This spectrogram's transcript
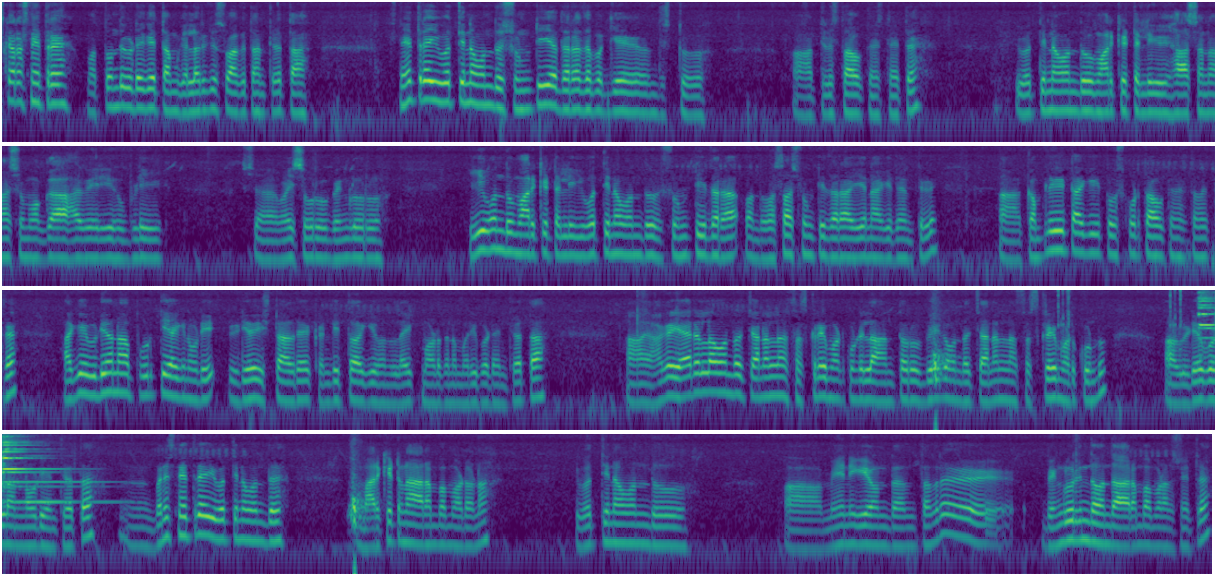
ನಮಸ್ಕಾರ ಸ್ನೇಹಿತರೆ, ಮತ್ತೊಂದು ವಿಡಿಯೋಗೆ ತಮಗೆಲ್ಲರಿಗೂ ಸ್ವಾಗತ ಅಂತ ಹೇಳ್ತಾ. ಸ್ನೇಹಿತರೆ, ಇವತ್ತಿನ ಒಂದು ಶುಂಠಿಯ ದರದ ಬಗ್ಗೆ ಒಂದಿಷ್ಟು ತಿಳಿಸ್ತಾ ಹೋಗ್ತೀನಿ ಸ್ನೇಹಿತರೆ. ಇವತ್ತಿನ ಒಂದು ಮಾರ್ಕೆಟಲ್ಲಿ ಹಾಸನ, ಶಿವಮೊಗ್ಗ, ಹಾವೇರಿ ಹುಬ್ಬಳ್ಳಿ ಮೈಸೂರು, ಬೆಂಗಳೂರು, ಈ ಒಂದು ಮಾರ್ಕೆಟಲ್ಲಿ ಇವತ್ತಿನ ಒಂದು ಶುಂಠಿ ದರ, ಒಂದು ಹೊಸ ಶುಂಠಿ ದರ ಏನಾಗಿದೆ ಅಂತೇಳಿ ಕಂಪ್ಲೀಟಾಗಿ ತೋರಿಸ್ಕೊಡ್ತಾ ಹೋಗ್ತೀನಿ ಸ್ನೇಹಿತರೆ. ಹಾಗೆ ವಿಡಿಯೋನ ಪೂರ್ತಿಯಾಗಿ ನೋಡಿ. ವಿಡಿಯೋ ಇಷ್ಟ ಆದರೆ ಖಂಡಿತವಾಗಿ ಒಂದು ಲೈಕ್ ಮಾಡೋದನ್ನು ಮರಿಬೇಡಿ ಅಂತ ಹೇಳ್ತಾ. ಹಾಗೆ ಯಾರೆಲ್ಲ ಒಂದು ಚಾನಲ್ನ ಸಬ್ಸ್ಕ್ರೈಬ್ ಮಾಡ್ಕೊಂಡಿಲ್ಲ, ಅಂಥವ್ರು ಬೇಗ ಒಂದು ಚಾನಲ್ನ ಸಬ್ಸ್ಕ್ರೈಬ್ ಮಾಡಿಕೊಂಡು ಆ ವಿಡಿಯೋಗಳನ್ನ ನೋಡಿ ಅಂತ ಹೇಳ್ತಾ ಬನ್ನಿ ಸ್ನೇಹಿತರೆ, ಇವತ್ತಿನ ಒಂದು ಮಾರ್ಕೆಟನ್ನು ಆರಂಭ ಮಾಡೋಣ. ಇವತ್ತಿನ ಒಂದು ಮೇನಿಗೆ ಒಂದು ಅಂತಂದರೆ ಬೆಂಗಳೂರಿಂದ ಒಂದು ಆರಂಭ ಮಾಡೋಣ ಸ್ನೇಹಿತರೆ.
